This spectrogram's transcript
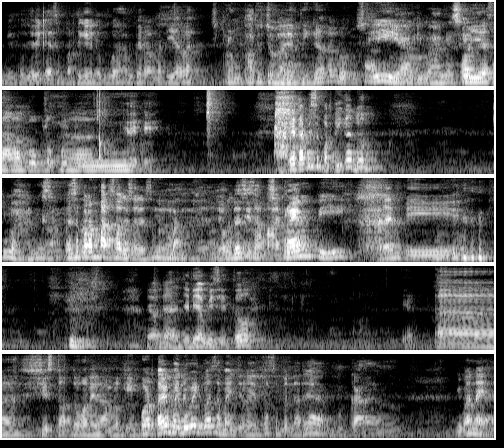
gitu. Jadi kayak sepertiga hidup gua hampir sama dia lah. Seperempat Tujuh kali tiga kan dua puluh satu. Iya, gimana sih? oh iya salah goblok. Gua Aduh, ya tapi sepertiga dong gimana sih? eh, seperempat sorry sorry seperempat ya udah sih sama aja Sprempi. Rempi. ya udah, jadi habis itu ya, eh, she's not the one that I'm looking for. Tapi by the way, gue sama Angela itu sebenarnya bukan gimana ya?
